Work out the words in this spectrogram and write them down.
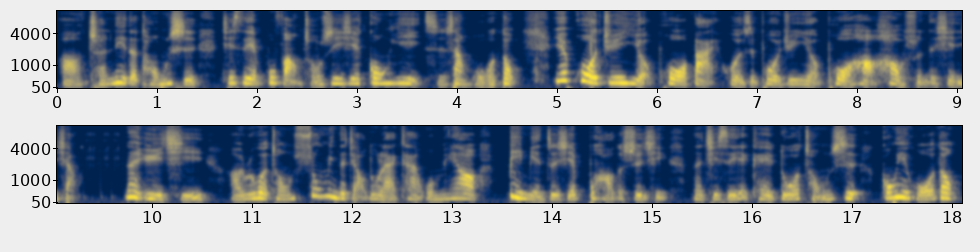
啊成立的同时，其实也不妨从事一些公益慈善活动，因为破军有破败或者是破军有破耗耗损的现象。那与其啊，如果从宿命的角度来看，我们要避免这些不好的事情，那其实也可以多从事公益活动，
